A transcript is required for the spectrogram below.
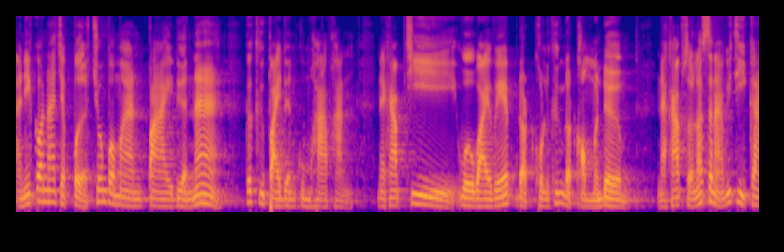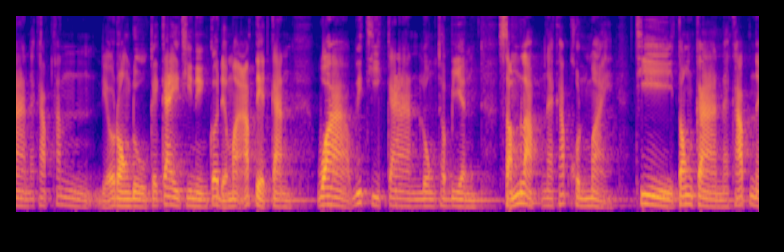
อันนี้ก็น่าจะเปิดช่วงประมาณปลายเดือนหน้า ก็คือปลายเดือนกุมภาพันธ์ นะครับที่ w w w คนครึ่ง .com เหมือนเดิมนะครับส่วนลักษณะวิธีการนะครับท่านเดี๋ยวลองดูใกล้ๆทีหนึ่งก็เดี๋ยวมาอัปเดตกันว่าวิธีการลงทะเบียนสำหรับนะครับคนใหม่ที่ต้องการนะครับใน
